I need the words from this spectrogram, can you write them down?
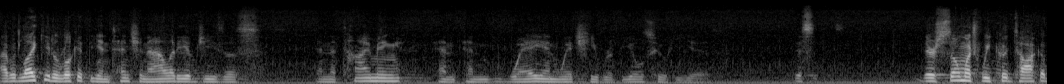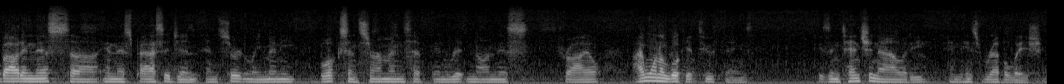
I would like you to look at the intentionality of Jesus and the timing and, and way in which he reveals who he is. This, there's so much we could talk about in this, uh, in this passage, and, and certainly many books and sermons have been written on this trial. I want to look at two things his intentionality and his revelation.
